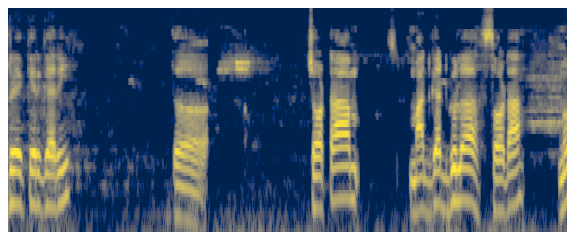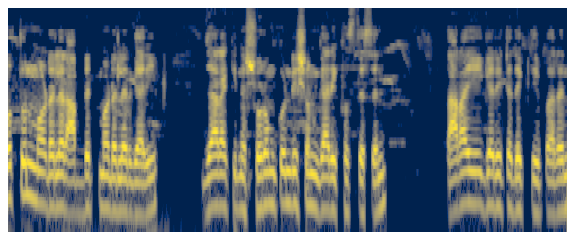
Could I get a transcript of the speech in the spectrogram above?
ব্রেকের গাড়ি। তো চটা মাঠঘাটগুলো ছটা নতুন মডেলের, আপডেট মডেলের গাড়ি। যারা কিনা শোরুম কন্ডিশন গাড়ি খুঁজতেছেন, তারাই এই গাড়িটা দেখতেই পারেন।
